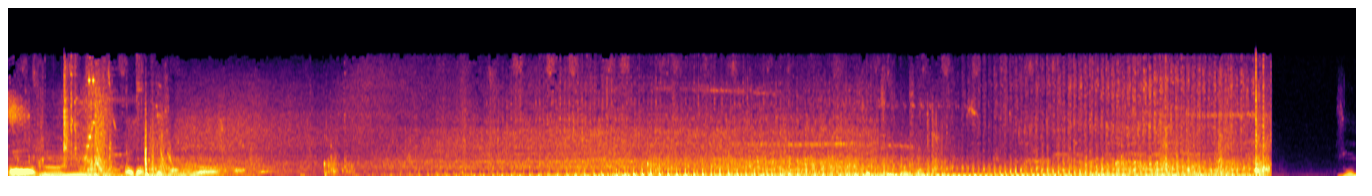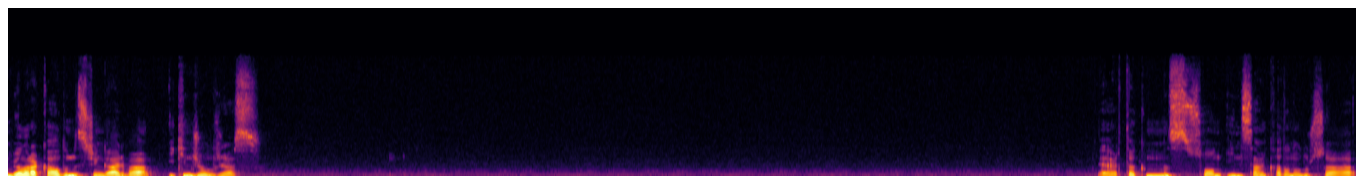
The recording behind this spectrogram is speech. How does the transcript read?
Abi adam kazandı ya. olarak kaldığımız için galiba ikinci olacağız. Eğer takımımız son insan kalan olursa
